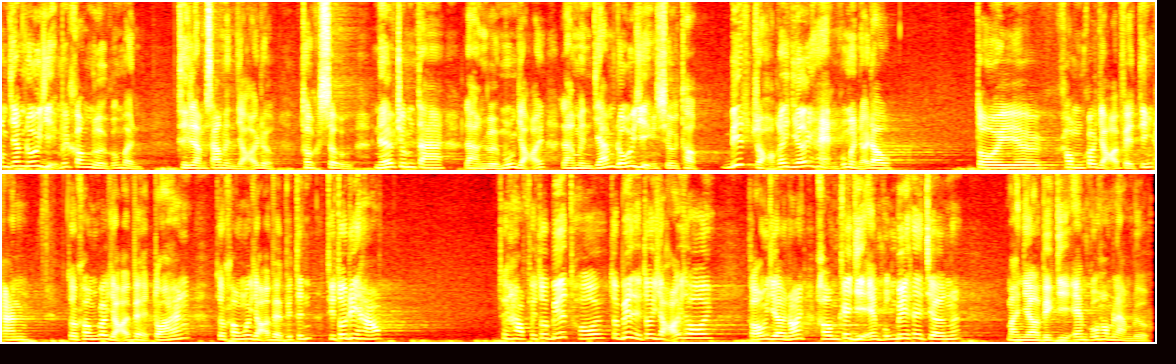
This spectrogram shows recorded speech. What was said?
Không dám đối diện với con người của mình, thì làm sao mình giỏi được? Thực sự, nếu chúng ta là người muốn giỏi, là mình dám đối diện sự thật, biết rõ cái giới hạn của mình ở đâu. Tôi ờ, không có giỏi về tiếng anh, tôi không có giỏi về toán, tôi không có giỏi về vi tính, thì tôi đi học. Tôi học thì tôi biết thôi, tôi biết thì tôi giỏi thôi. Còn bây giờ nói, không, cái gì em cũng biết hết trơn á, mà nhờ việc gì em cũng không làm được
